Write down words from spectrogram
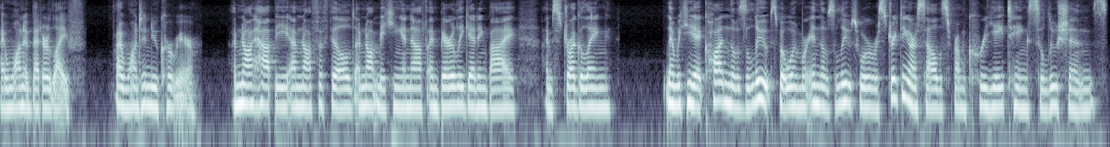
I want a better life. I want a new career. I'm not happy. I'm not fulfilled. I'm not making enough. I'm barely getting by. I'm struggling then we can get caught in those loops. But when we're in those loops, we're restricting ourselves from creating solutions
